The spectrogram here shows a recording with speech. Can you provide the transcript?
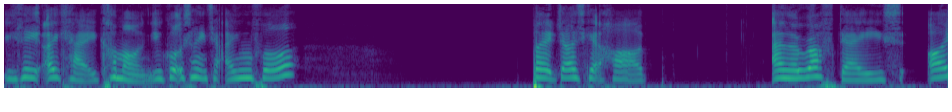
you think, okay, come on, you've got something to aim for. But it does get hard. And the rough days, I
